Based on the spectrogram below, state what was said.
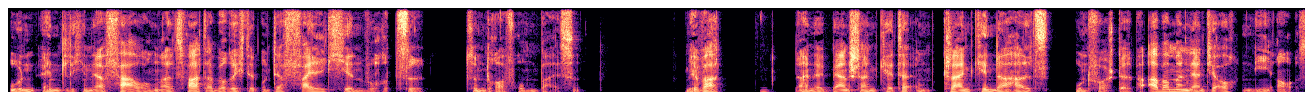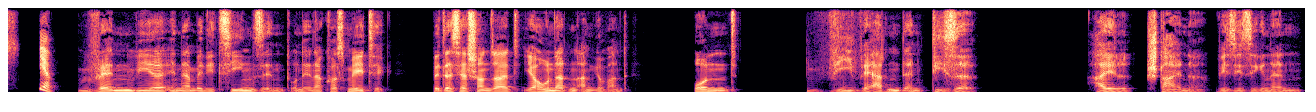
unendlichen Erfahrungen als Vater berichtet und der Veilchenwurzel zum drauf rumbeißen. Mir war eine Bernsteinkette um Kleinkinderhals unvorstellbar, aber man lernt ja auch nie aus. Ja. Wenn wir in der Medizin sind und in der Kosmetik, wird das ja schon seit Jahrhunderten angewandt. Und wie werden denn diese Heilsteine, wie Sie sie nennen,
